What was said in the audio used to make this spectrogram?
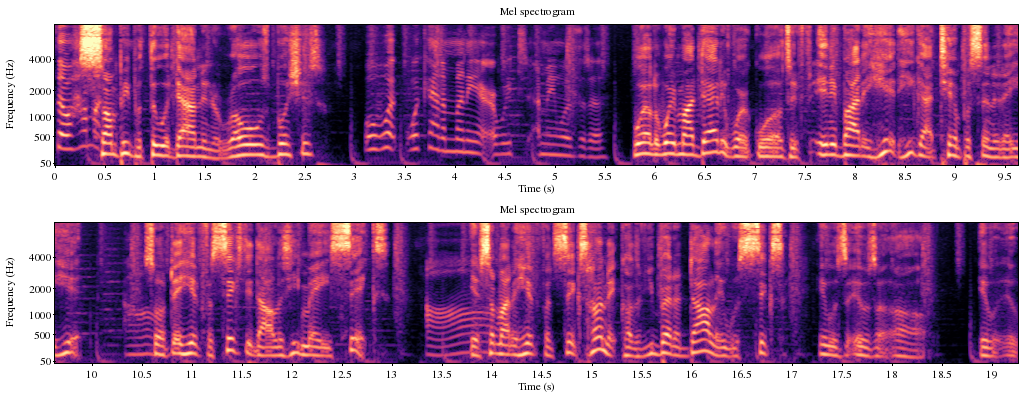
so how much? Some people threw it down in the rose bushes. well, what what kind of money are we? I mean, was it a? Well, the way my daddy worked was if anybody hit, he got 10% of their hit. Oh. So if they hit for $60, he made six. oh. if somebody hit for 600 because if you bet a dollar it was six it was it was a uh it, it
